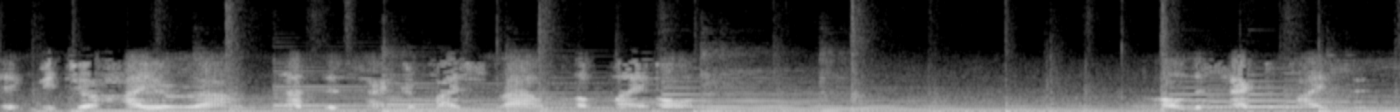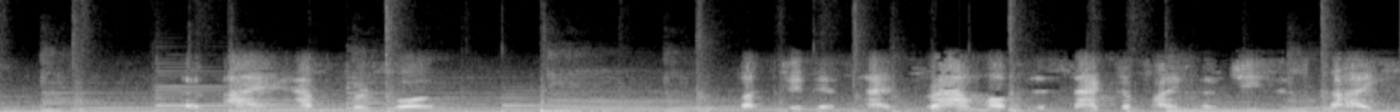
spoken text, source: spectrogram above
Take me to a higher realm, not the sacrifice realm of my own, all the sacrifices that I have performed, but to the realm of the sacrifice of Jesus Christ,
